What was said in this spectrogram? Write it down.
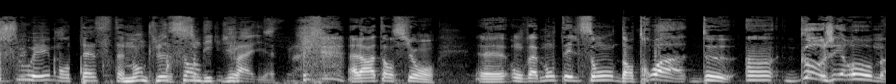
jouer mon test. Monte le son, DJ. Alors attention, euh, on va monter le son dans 3, 2, 1, go Jérôme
